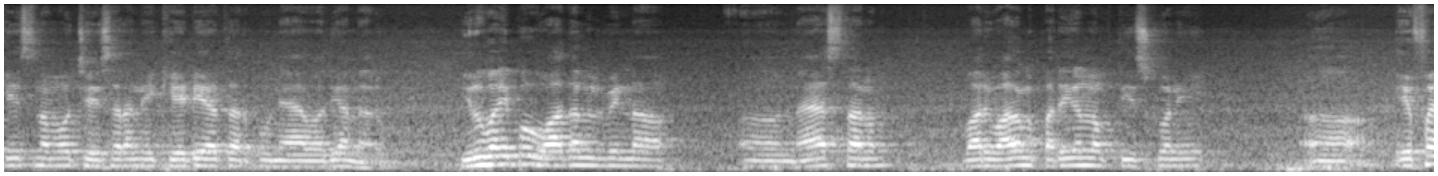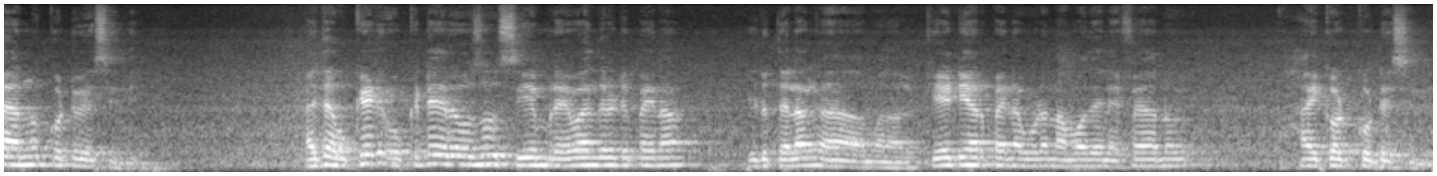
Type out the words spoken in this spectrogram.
కేసు నమోదు చేశారని కేటీఆర్ తరపు న్యాయవాది అన్నారు. ఇరువైపు వాదనలు విన్న న్యాయస్థానం వారి వాదనలు పరిగణలోకి తీసుకొని ఎఫ్ఐఆర్ను కొట్టివేసింది. అయితే ఒకే ఒకటే రోజు సీఎం రేవంత్ రెడ్డి పైన ఇటు తెలంగాణ మన కేటీఆర్ పైన కూడా నమోదైన ఎఫ్ఐఆర్ను హైకోర్టు కొట్టేసింది.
